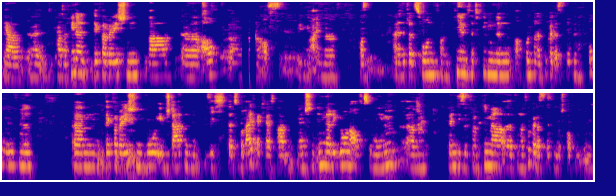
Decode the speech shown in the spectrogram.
ja, äh, die Cartagena Declaration war äh, auch äh, aus eben eine aus einer Situation von vielen Vertriebenen aufgrund von Naturkatastrophen hervorgerufenen ähm, Declaration, wo eben Staaten sich dazu bereit erklärt haben, Menschen in der Region aufzunehmen, ähm, wenn diese von Klima- oder von Naturkatastrophen betroffen sind.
